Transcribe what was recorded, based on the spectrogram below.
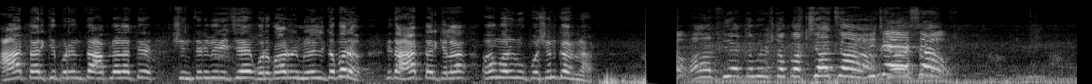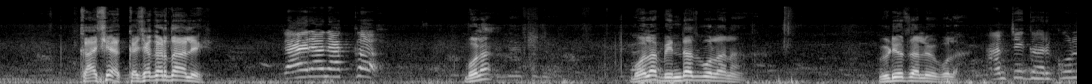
आठ तारखेपर्यंत आपल्याला ते सिंचनविहिरीचे वर्क ऑर्डर मिळेल तर बरं. नाही तर आठ तारखेला अमरण उपोषण करणार. भारतीय कम्युनिस्ट पक्षाचा. विजय असो. कशा कशा करता आले? गायरान हक्क. बोला. बोला बिंदास बोला ना. व्हिडिओ चालू आहे बोला. आमचे घरकुल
